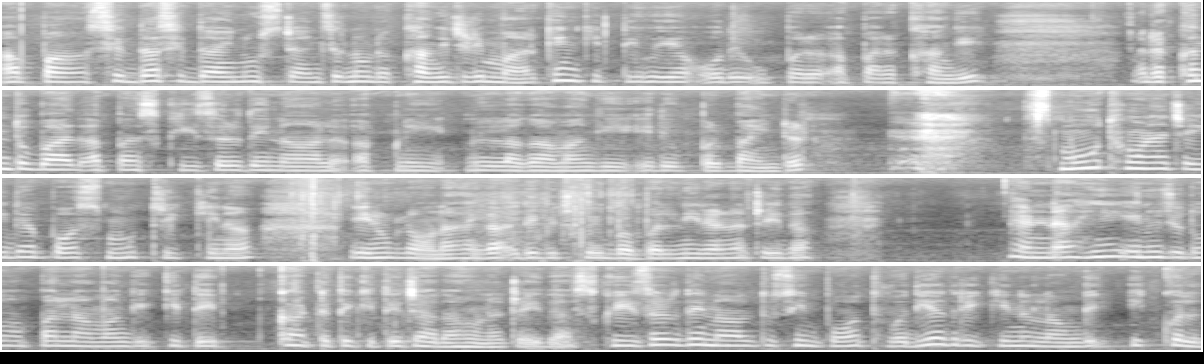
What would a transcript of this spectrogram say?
ਆਪਾਂ ਸਿੱਧਾ ਸਿੱਧਾ ਇਹਨੂੰ ਸਟੈਂਸਲ ਨੂੰ ਰੱਖਾਂਗੇ, ਜਿਹੜੀ ਮਾਰਕਿੰਗ ਕੀਤੀ ਹੋਈ ਆ, ਉਹਦੇ ਉੱਪਰ ਆਪਾਂ ਰੱਖਾਂਗੇ। ਰੱਖਣ ਤੋਂ ਬਾਅਦ ਆਪਾਂ ਸਕੀਜ਼ਰ ਦੇ ਨਾਲ ਆਪਣੀ ਲਗਾਵਾਂਗੇ, ਇਹਦੇ ਉੱਪਰ ਬਾਈਂਡਰ ਸਮੂਥ ਹੋਣਾ ਚਾਹੀਦਾ ਬਹੁਤ ਸਮੂਥ ਤਰੀਕੇ ਨਾਲ ਇਹਨੂੰ ਲਾਉਣਾ ਹੈਗਾ, ਇਹਦੇ ਵਿੱਚ ਕੋਈ ਬਬਲ ਨਹੀਂ ਰਹਿਣਾ ਚਾਹੀਦਾ ਐਨਾ ਹੀ ਇਹਨੂੰ ਜਦੋਂ ਆਪਾਂ ਲਾਵਾਂਗੇ ਕਿਤੇ ਘੱਟ ਤੇ ਕਿਤੇ ਜ਼ਿਆਦਾ ਹੋਣਾ ਚਾਹੀਦਾ। ਸਕਵੀਜ਼ਰ ਦੇ ਨਾਲ ਤੁਸੀਂ ਬਹੁਤ ਵਧੀਆ ਤਰੀਕੇ ਨਾਲ ਲਾਓਗੇ ਇਕੁਅਲ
